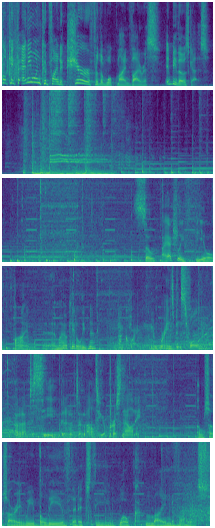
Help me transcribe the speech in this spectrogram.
look, if anyone could find a cure for the woke mind virus, it'd be those guys. So I actually feel fine. Am I okay to leave now? Not quite. Your brain's been swollen. Not enough to see, bad enough to alter your personality. I'm so sorry. We believe that it's the woke mind virus.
